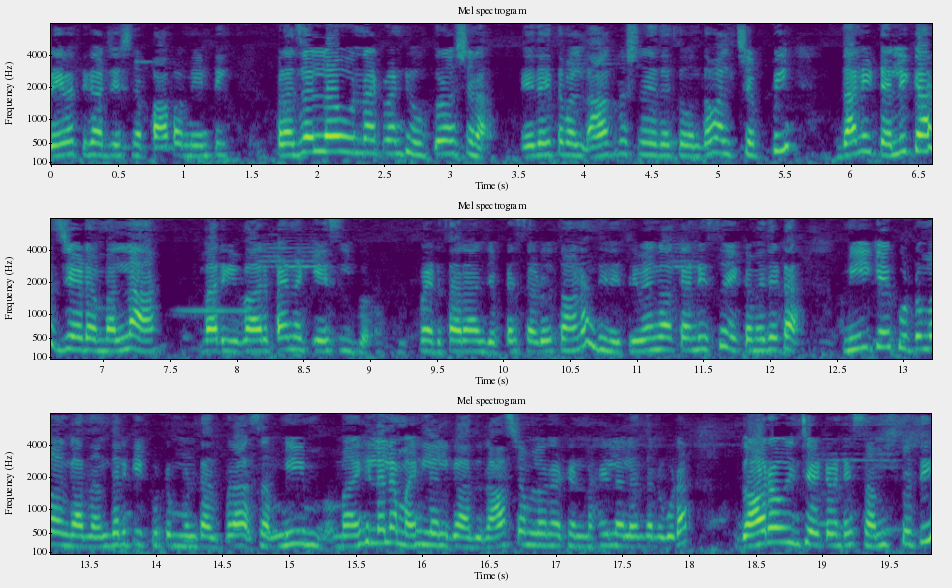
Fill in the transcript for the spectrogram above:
రేవతి గారు చేసిన పాపం ఏంటి? ప్రజల్లో ఉన్నటువంటి ఉక్రోషణ ఏదైతే వాళ్ళు ఆక్రోషణ ఏదైతే ఉందో వాళ్ళు చెప్పి దాన్ని టెలికాస్ట్ చేయడం వల్ల మరి వారిపైన కేసులు పెడతారా అని చెప్పేసి అడుగుతాను దీన్ని తీవ్రంగా ఖండిస్తూ ఇక మీదట మీకే కుటుంబం కాదు అందరికీ కుటుంబం ఉంటుంది. మీ మహిళలే మహిళలు కాదు రాష్ట్రంలో ఉన్నటువంటి మహిళలందరూ కూడా గౌరవించేటువంటి సంస్కృతి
